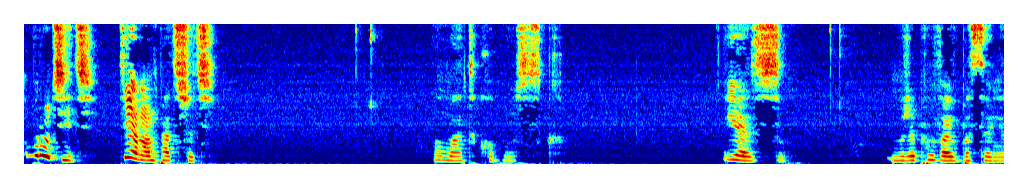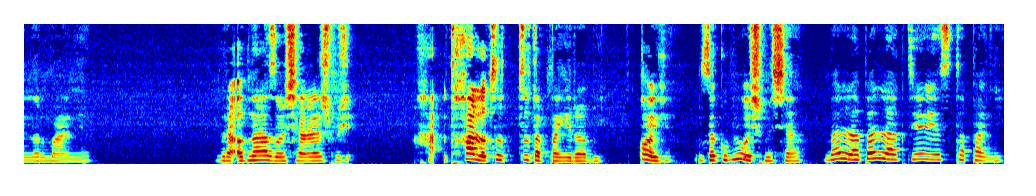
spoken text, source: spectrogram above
obrócić. Gdzie ja mam patrzeć? O Matko Boska. Jezu. Może pływaj w basenie normalnie. Dobra, odnalazłam się, ale już musi... Ha, halo, co, co ta pani robi? Oj, zagubiłyśmy się. Bella, Bella, gdzie jest ta pani?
